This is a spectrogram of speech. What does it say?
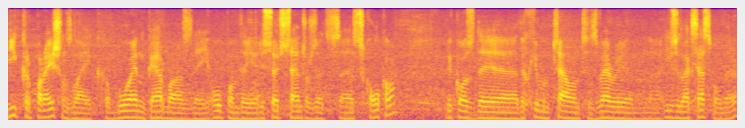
big corporations like Boeing, Airbus, they open the research centers at uh, Skolkovo because the the human talent is very um, easily accessible there.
